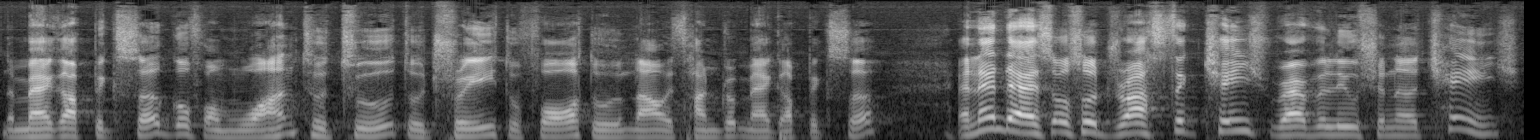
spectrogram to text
the megapixel go from 1 to 2 to 3 to 4 to now it's 100 megapixel. And then there's also drastic change, revolutionary change,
